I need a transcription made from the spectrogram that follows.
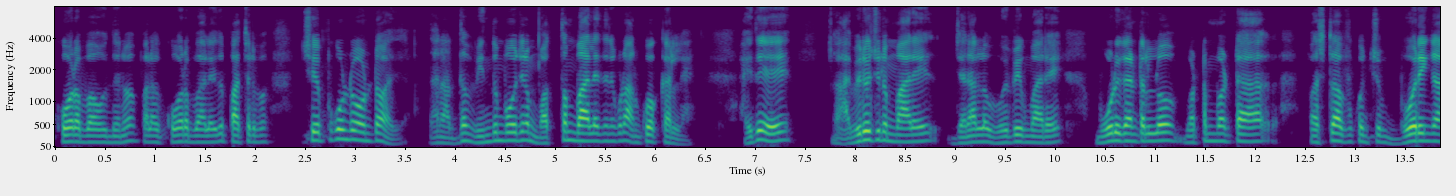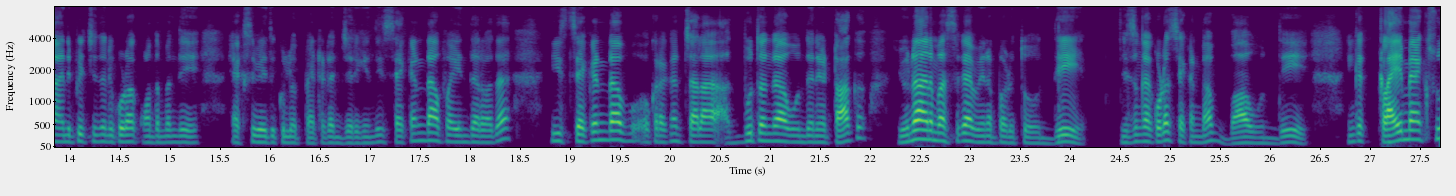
కూర బాగుందనో పలానా కూర బాగాలేదు పచ్చడి చెప్పుకుంటూ ఉంటాం అది. దాని అర్థం విందు భోజనం మొత్తం బాగాలేదని కూడా అనుకోకర్లే అయితే అభిరుచులు మారే జనాల్లో ఓపిక మారాయి మూడు గంటల్లో మొట్టమొదట ఫస్ట్ హాఫ్ కొంచెం బోరింగ్గా అనిపించిందని కూడా కొంతమంది ఎక్స్ వేదికల్లో పెట్టడం జరిగింది. సెకండ్ హాఫ్ అయిన తర్వాత ఈ సెకండ్ హాఫ్ ఒక రకం చాలా అద్భుతంగా ఉందనే టాక్ యునానిమస్గా వినపడుతోంది. నిజంగా కూడా సెకండ్ హాఫ్ బాగుంది. ఇంకా క్లైమాక్స్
